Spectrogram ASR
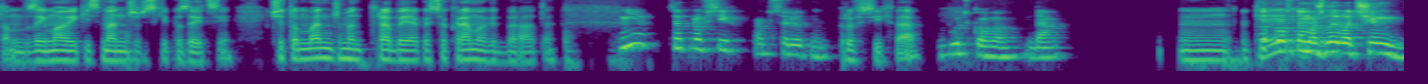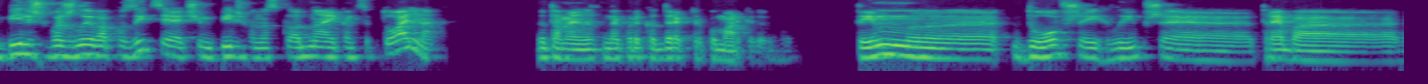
там займав якісь менеджерські позиції? Чи топ-менеджмент треба якось окремо відбирати? Ні, це про всіх, абсолютно. Про всіх, так? Будь-кого, так. Да. Mm, okay. Ну, просто можливо, чим більш важлива позиція, чим більш вона складна і концептуальна, ну там, наприклад, директор по маркетингу, тим е, довше і глибше треба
